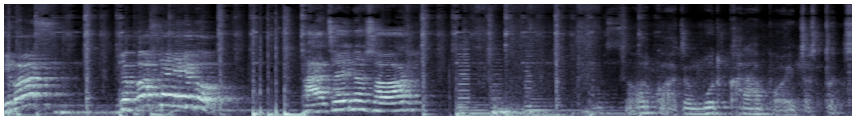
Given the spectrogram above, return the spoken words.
दिवस यो कसले लेखेको। थाहा छैन सर। सरको आज मुड खराब भयो जस्तो छ।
